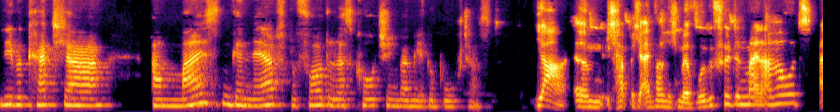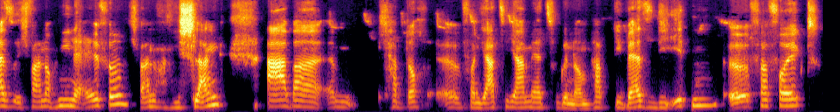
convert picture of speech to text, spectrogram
liebe Katja, am meisten genervt, bevor du das Coaching bei mir gebucht hast? Ja, ähm, ich habe mich einfach nicht mehr wohlgefühlt in meiner Haut. Also ich war noch nie eine Elfe, ich war noch nie schlank, aber ähm, ich habe doch äh, von Jahr zu Jahr mehr zugenommen, habe diverse Diäten äh, verfolgt,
